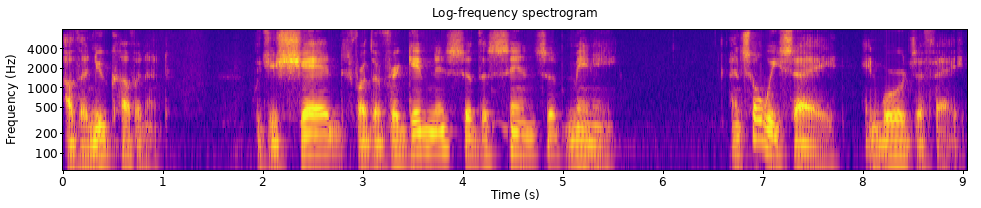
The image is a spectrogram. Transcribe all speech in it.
of the new covenant, which is shed for the forgiveness of the sins of many. And so we say in words of faith,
